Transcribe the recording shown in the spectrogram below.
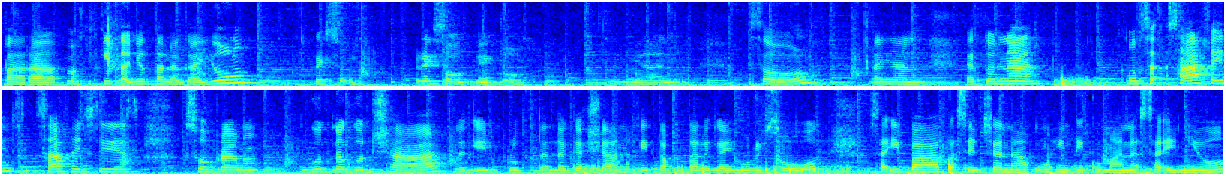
para makikita nyo talaga yung result, result nito. Ayan. So, ayan. Ito na. Kung sa, sa akin, sa akin sis, sobrang good na good siya. Nag-improve talaga siya. Nakita ko talaga yung result. Sa iba, pasensya na kung hindi kumana sa inyo.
